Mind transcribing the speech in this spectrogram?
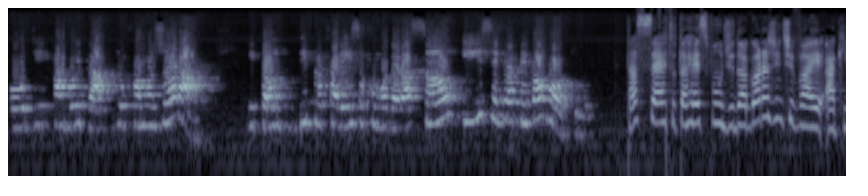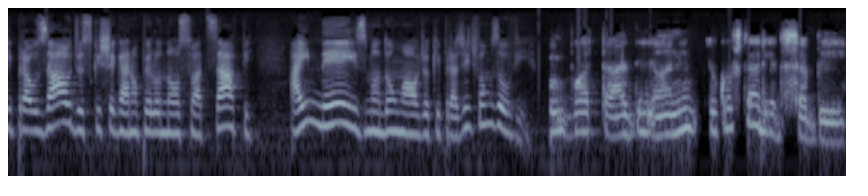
ou de carboidrato de forma geral. Então, de preferência com moderação e sempre atento ao rótulo. Tá certo, tá respondido. Agora a gente vai aqui para os áudios que chegaram pelo nosso WhatsApp. A Inês mandou um áudio aqui para a gente, vamos ouvir. Boa tarde, Anne. Eu gostaria de saber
